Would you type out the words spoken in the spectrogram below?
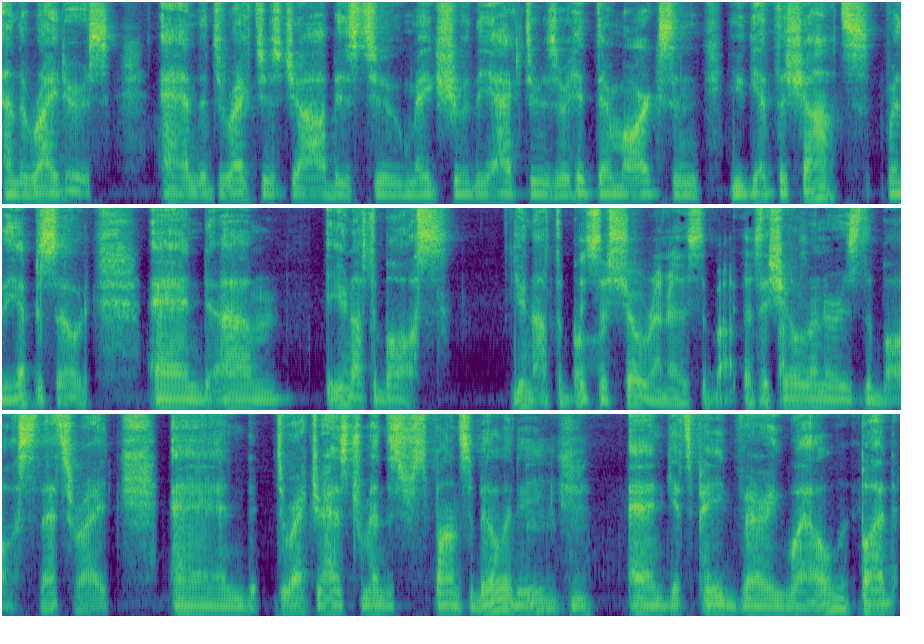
and the writers. And the director's job is to make sure the actors are hit their marks and you get the shots for the episode. And um, you're not the boss. You're not the boss. It's the showrunner that's the boss. That's The the boss. showrunner is the boss. That's right. And director has tremendous responsibility Mm-hmm. and gets paid very well. But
